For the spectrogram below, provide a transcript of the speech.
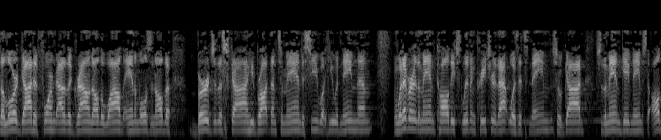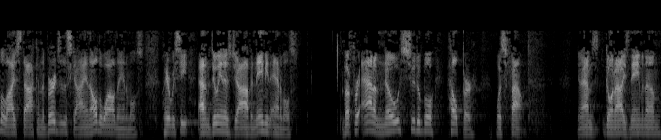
the Lord God had formed out of the ground all the wild animals and all the birds of the sky. He brought them to man to see what he would name them. And whatever the man called each living creature, that was its name. So God, so the man gave names to all the livestock and the birds of the sky and all the wild animals. Here we see Adam doing his job and naming animals. But for Adam, no suitable helper was found. You know, Adam's going out, he's naming them.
